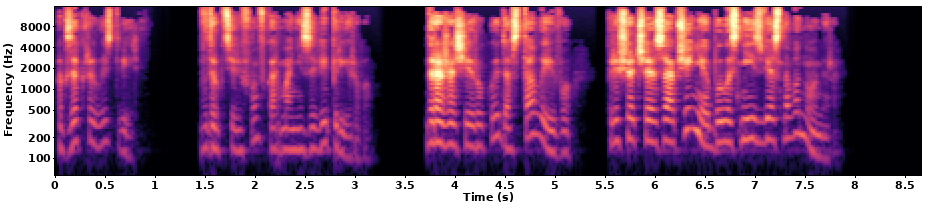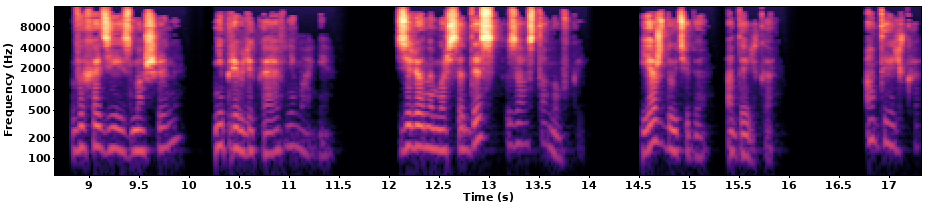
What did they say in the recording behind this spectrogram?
как закрылась дверь. Вдруг телефон в кармане завибрировал. Дрожащей рукой достала его. Пришедшее сообщение было с неизвестного номера. «Выходи из машины, не привлекая внимания. Зеленый Мерседес за остановкой. Я жду тебя, Аделька». «Аделька».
